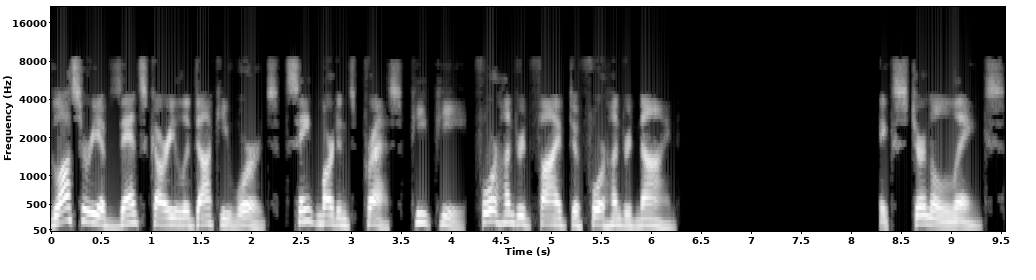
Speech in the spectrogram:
Glossary of Zanskari Ladakhi Words, St. Martin's Press, pp. 405-409. External links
